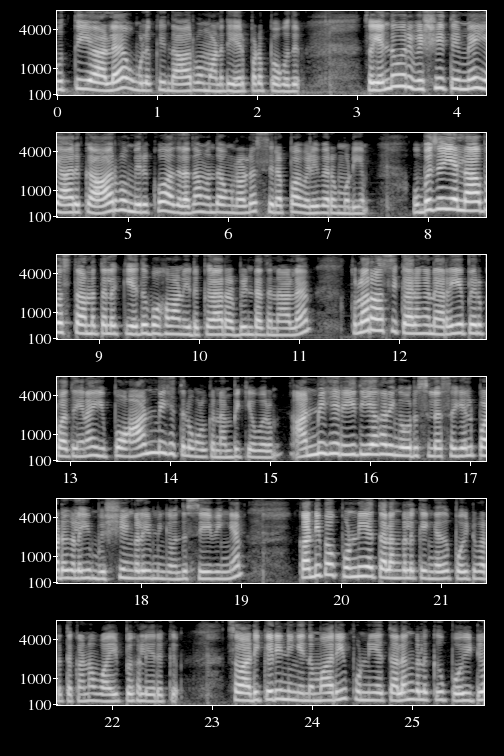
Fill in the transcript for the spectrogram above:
புத்தியால் உங்களுக்கு இந்த ஆர்வமானது ஏற்பட போகுது. ஸோ எந்த ஒரு விஷயத்தையுமே யாருக்கு ஆர்வம் இருக்கோ அதில் தான் வந்து அவங்களோட சிறப்பாக வெளிவர முடியும். உபஜய லாபஸ்தானத்தில் கேது பகவான் இருக்கிறார் அப்படின்றதுனால துளராசிக்காரங்க நிறைய பேர் பார்த்தீங்கன்னா இப்போது ஆன்மீகத்தில் உங்களுக்கு நம்பிக்கை வரும். ஆன்மீக ரீதியாக நீங்கள் ஒரு சில செயல்பாடுகளையும் விஷயங்களையும் நீங்கள் வந்து செய்வீங்க. கண்டிப்பாக புண்ணிய தலங்களுக்கு எங்கேயாவது போயிட்டு வரதுக்கான வாய்ப்புகள் இருக்குது ஸோ அடிக்கடி நீங்கள் இந்த மாதிரி புண்ணிய தலங்களுக்கு போயிட்டு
